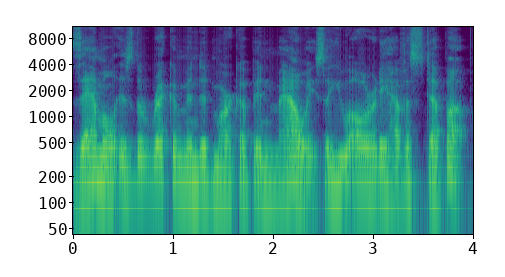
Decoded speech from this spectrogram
XAML is the recommended markup in MAUI, so you already have a step up.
